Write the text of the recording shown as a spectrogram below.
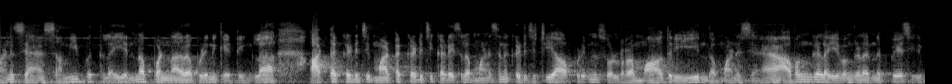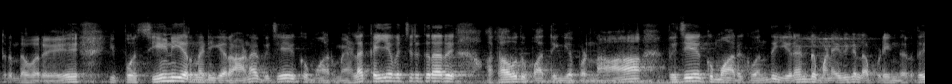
மனுஷன் சமீபத்தில் என்ன பண்ணாரு அப்படின்னு கேட்டிங்களா? ஆட்டை கடிச்சு மாட்டை கடிச்சு கடைசியில் மனுஷனை கடிச்சிட்டியா அப்படின்னு சொல்கிற மாதிரி இந்த மனுஷன் அவங்கள இவங்களன்னு பேசிக்கிட்டு இருந்தவர் இப்போ சீனியர் நடிகரான விஜயகுமார் மேலே கையை வச்சிருக்கிறாரு. அதாவது பார்த்தீங்க அப்படின்னா விஜயகுமாருக்கு வந்து இரண்டு மனைவிகள் அப்படிங்கிறது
